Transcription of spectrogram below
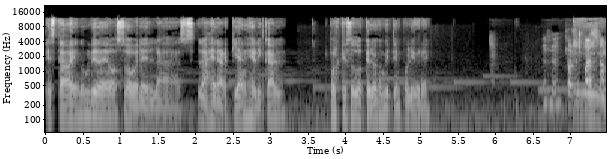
estaba viendo un video sobre las, la jerarquía angelical, porque eso es lo que yo con mi tiempo libre. por supuesto.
